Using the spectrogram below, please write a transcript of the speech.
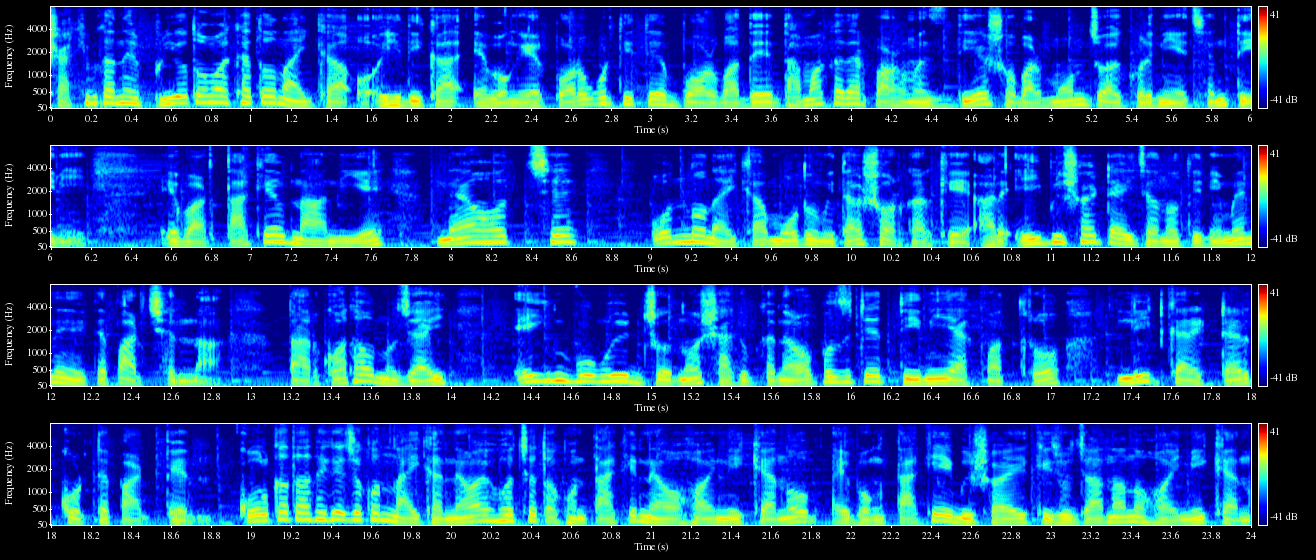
শাকিব খানের প্রিয়তমা খ্যাত নায়িকা ইদিকা এবং এর পরবর্তীতে বরবাদে ধামাকাদার পারফরমেন্স দিয়ে সবার মন জয় করে নিয়েছেন তিনি। এবার তাকে না নিয়ে নেওয়া হচ্ছে অন্য নায়িকা মধুমিতা সরকারকে, আর এই বিষয়টাই যেন তিনি মেনে নিতে পারছেন না। তার কথা অনুযায়ী, এই মুভির জন্য শাকিব খানের অপোজিটে তিনি একমাত্র লিড ক্যারেক্টার করতে পারতেন। কলকাতা থেকে যখন নায়িকা নেওয়া হচ্ছে, তখন তাকে নেওয়া হয়নি কেন? এবং তাকে এই বিষয়ে কিছু জানানো হয়নি কেন?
